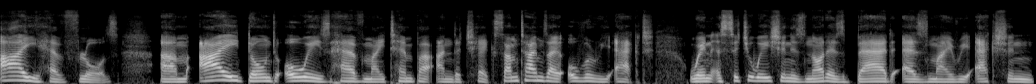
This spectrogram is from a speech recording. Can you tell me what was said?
I have flaws. Um, I don't always have my temper under check. Sometimes I overreact when a situation is not as bad as my reaction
